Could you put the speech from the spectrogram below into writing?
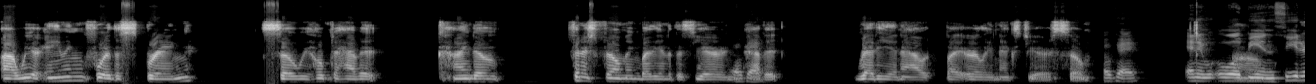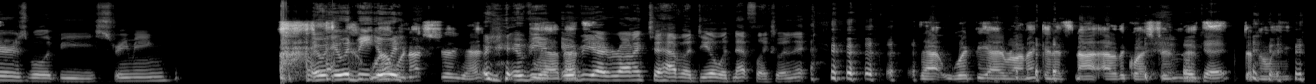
Uh, we are aiming for the spring, so we hope to have it kind of finished filming by the end of this year and Okay. have it ready and out by early next year. So Okay. And it, will it be Um, in theaters? Will it be streaming? It, it would be. well, it we're not sure yet. It would be. Yeah, it would be ironic to have a deal with Netflix, wouldn't it? That would be ironic, and it's not out of the question. It's definitely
